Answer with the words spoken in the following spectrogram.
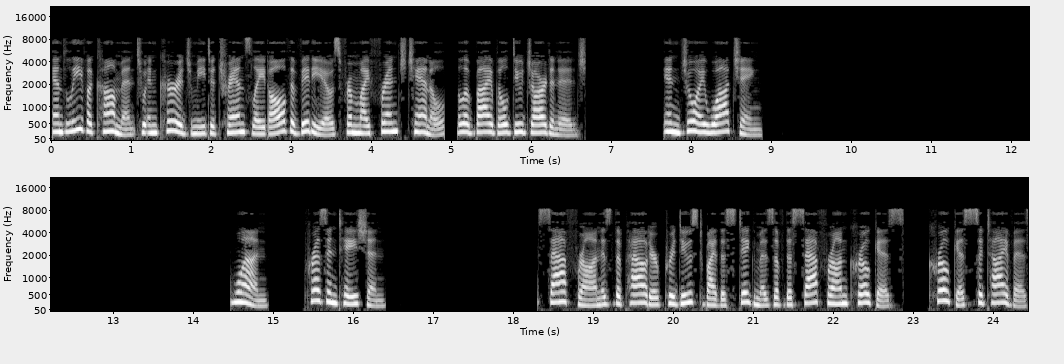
and leave a comment to encourage me to translate all the videos from my French channel, La Bible du Jardinage. Enjoy watching. One. Presentation Saffron is the powder produced by the stigmas of the saffron crocus, Crocus sativus.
